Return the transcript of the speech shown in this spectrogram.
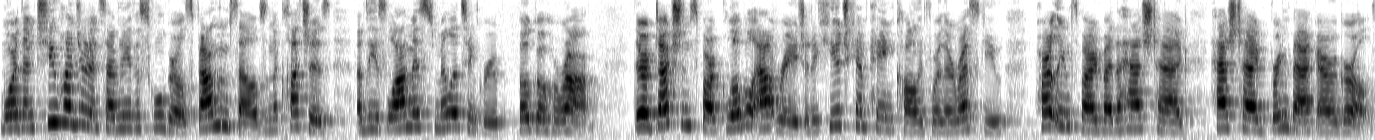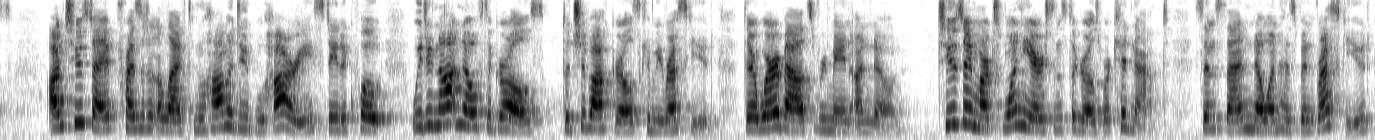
More than 270 of the schoolgirls found themselves in the clutches of the Islamist militant group Boko Haram. Their abduction sparked global outrage and a huge campaign calling for their rescue, partly inspired by the hashtag, hashtag BringBackOurGirls. On Tuesday, President-elect Muhammadu Buhari stated, quote, We do not know if the girls, the Chibok girls, can be rescued. Their whereabouts remain unknown. Tuesday marks one year since the girls were kidnapped. Since then, no one has been rescued,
